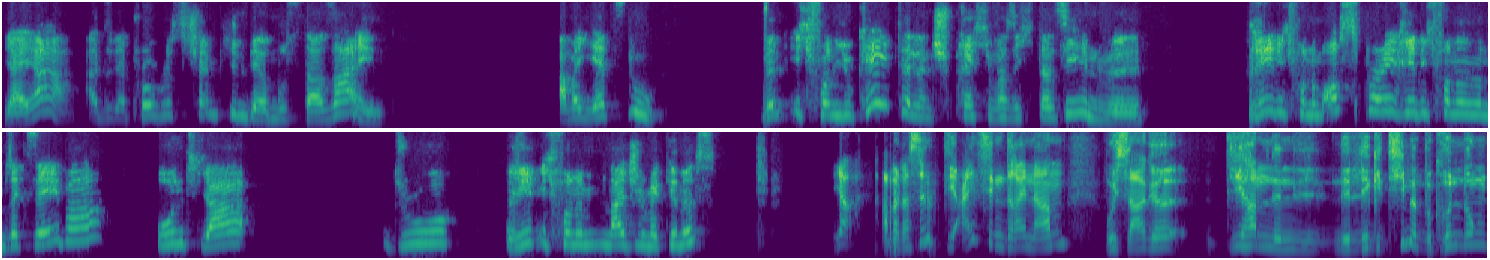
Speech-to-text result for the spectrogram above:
ja, ja, also der Progress Champion, der muss da sein. Aber jetzt du, wenn ich von UK-Talent spreche, was ich da sehen will, rede ich von einem Osprey, rede ich von einem Zack Saber und ja, Drew, rede ich von einem Nigel McGuinness. Ja, aber das sind die einzigen drei Namen, wo ich sage, die haben eine, eine legitime Begründung,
